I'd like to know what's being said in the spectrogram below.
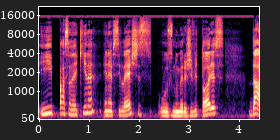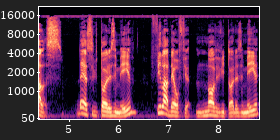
E passando aqui, né? NFC Leste, os números de vitórias. Dallas, 10 vitórias e meia. Filadélfia, 9 vitórias e meia.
